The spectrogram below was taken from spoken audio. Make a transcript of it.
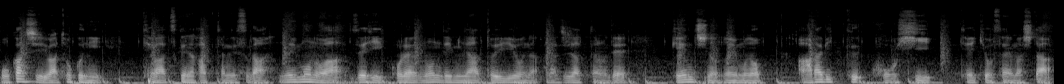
お菓子は特に手はつけなかったんですが飲み物は是非これ飲んでみなというような形だったので現地の飲み物アラビックコーヒー提供されました。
